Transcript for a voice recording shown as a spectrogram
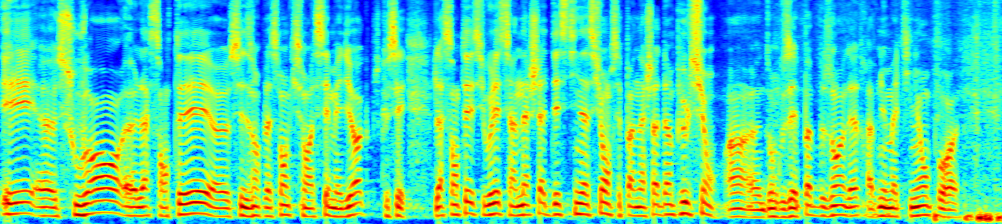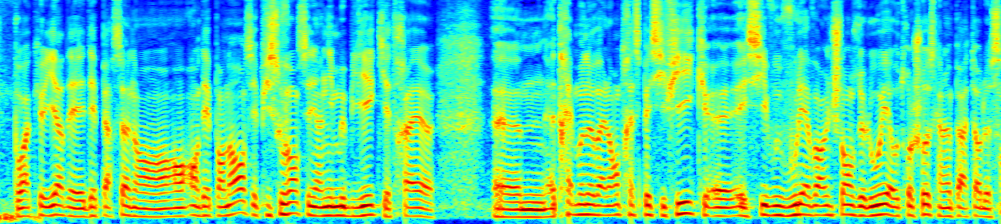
Et euh, souvent, euh, la santé, c'est des emplacements qui sont assez médiocres, puisque c'est la santé, si vous voulez, c'est un achat de destination, c'est pas un achat d'impulsion. Hein. Donc vous n'avez pas besoin d'être avenue Matignon pour pour accueillir des, des personnes en, en, dépendance. Et puis souvent, c'est un immobilier qui est très euh, très monovalent, très spécifique. Euh, et si vous voulez avoir une chance de louer à autre chose qu'un opérateur de santé,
